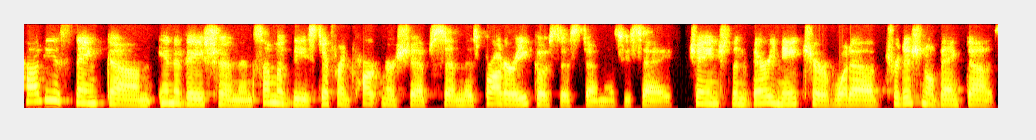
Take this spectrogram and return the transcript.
How do you think um, innovation and some of these different partnerships and this broader ecosystem, as you say, change the very nature of what a traditional bank does?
